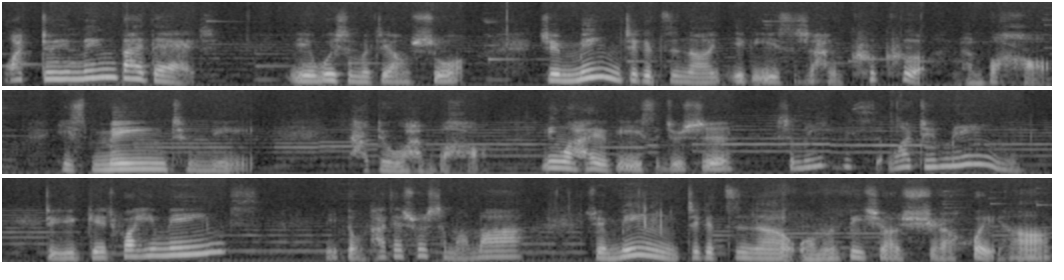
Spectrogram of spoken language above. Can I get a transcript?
？What do you mean by that？你为什么这样说？所以 mean 这个字呢，一个意思是很苛刻、很不好。He's mean to me，他对我很不好。另外还有个意思就是什么意思？What do you mean？Do you get what he means？你懂他在说什么吗？所以 mean 这个字呢，我们必须要学会哈。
